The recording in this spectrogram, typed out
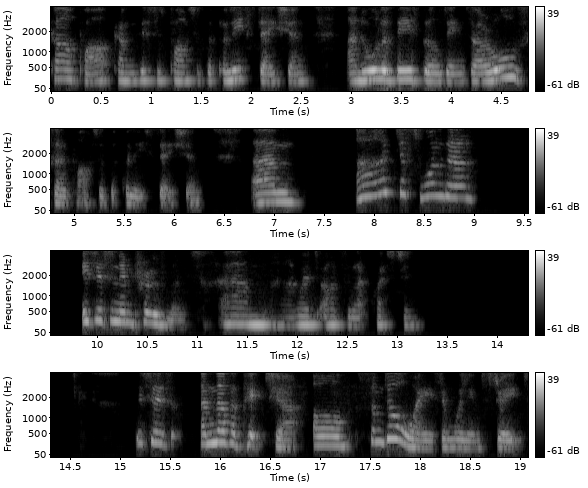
car park, and this is part of the police station and all of these buildings are also part of the police station. Um, I just wonder, is it an improvement? Um, I won't answer that question. This is another picture of some doorways in William Street.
